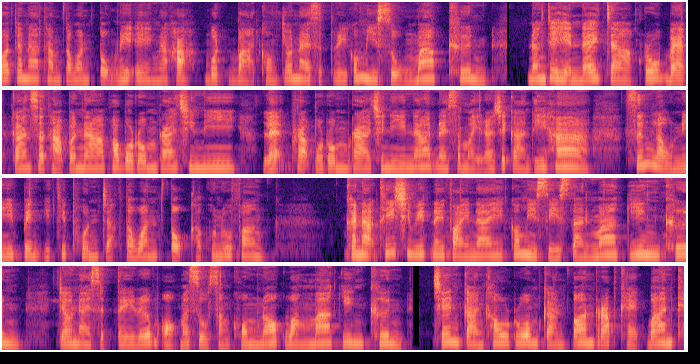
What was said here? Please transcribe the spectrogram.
วัฒนธรรมตะวันตกนี่เองนะคะ บทบาทของเจ้านายสตรีก็มีสูงมากขึ้น ดังจะเห็นได้จากรูปแบบการสถาปนาพระบรมราชินี และพระบรมราชินีนาถในสมัยรัชกาลที่ 5 ซึ่งเหล่านี้เป็นอิทธิพลจากตะวันตกค่ะคุณผู้ฟัง ขณะที่ชีวิตในฝ่ายในก็มีสีสันมากยิ่งขึ้น เจ้านายสตรีเริ่มออกมาสู่สังคมนอกวังมากยิ่งขึ้น เช่นการเข้าร่วมการต้อนรับแขกบ้านแข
